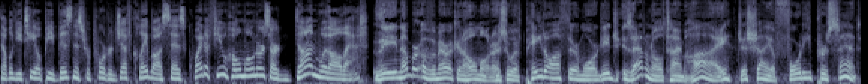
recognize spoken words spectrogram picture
WTOP business reporter Jeff Clabaugh says quite a few homeowners are done with all that. The number of American homeowners who have paid off their mortgage is at an all-time high, just shy of 40%.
